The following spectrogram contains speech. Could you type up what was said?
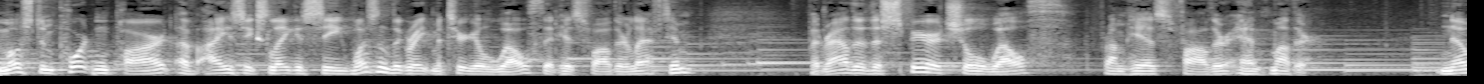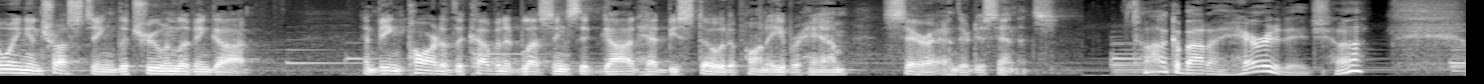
The most important part of Isaac's legacy wasn't the great material wealth that his father left him, but rather the spiritual wealth from his father and mother, knowing and trusting the true and living God, and being part of the covenant blessings that God had bestowed upon Abraham, Sarah, and their descendants. Talk about a heritage, huh?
